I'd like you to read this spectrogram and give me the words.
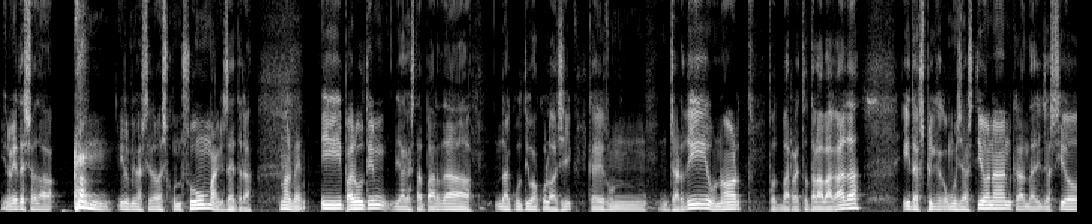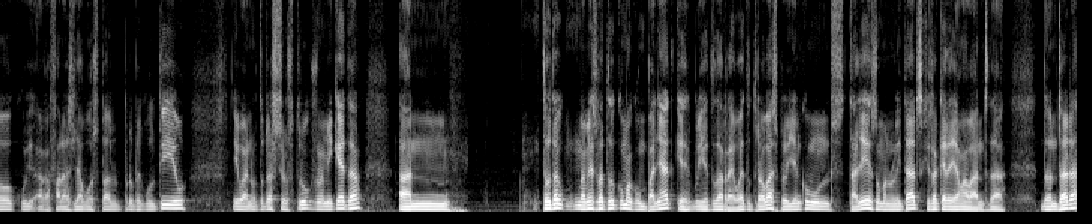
i una mica això de il·luminació de baix consum, etc. Molt bé. I per últim hi ha aquesta part de, de cultiu ecològic, que és un jardí, un hort, tot barret tota la vegada, i t'explica com ho gestionen, calendarització, agafar les llavors pel proper cultiu, i bueno, tots els seus trucs una miqueta en... Tot, a més va tot com acompanyat, que vull dir, tot arreu, eh, tu trobes, però hi ha com uns tallers o manualitats, que és el que dèiem abans, de, doncs ara,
